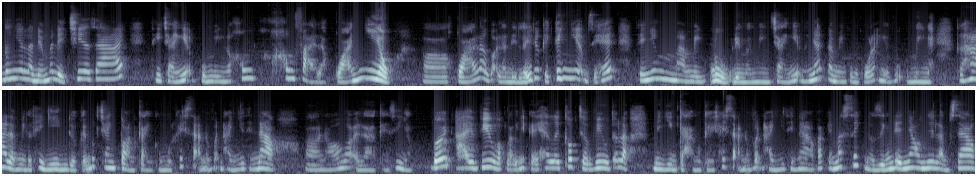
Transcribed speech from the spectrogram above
đương nhiên là nếu mà để chia ra ấy thì trải nghiệm của mình nó không không phải là quá nhiều uh, quá là gọi là để lấy được cái kinh nghiệm gì hết. Thế nhưng mà mình đủ để mà mình trải nghiệm. Thứ nhất là mình củng cố lại nghiệp vụ của mình này. Thứ hai là mình có thể nhìn được cái bức tranh toàn cảnh của một khách sạn nó vận hành như thế nào. Và nó gọi là cái gì nhỉ? Bird eye view hoặc là những cái helicopter view tức là mình nhìn cả một cái khách sạn nó vận hành như thế nào các cái mắt xích nó dính đến nhau như làm sao.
